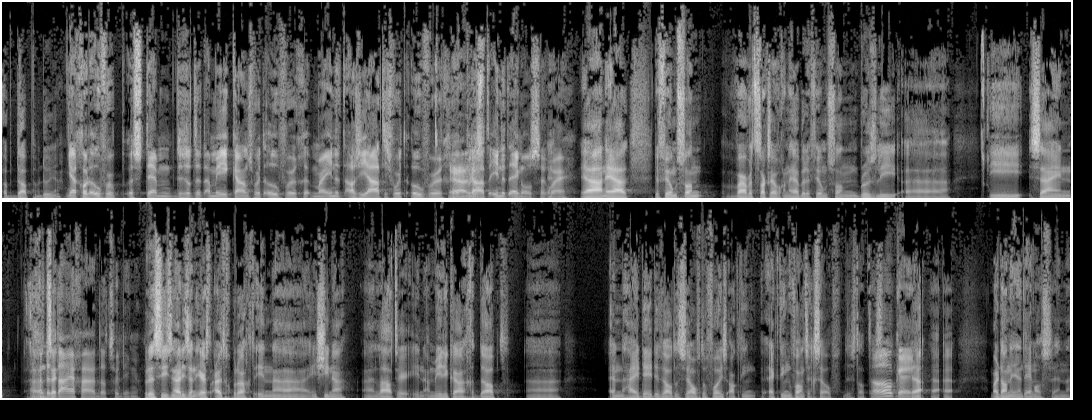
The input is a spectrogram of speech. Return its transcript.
op dap bedoel je? Ja, gewoon over eh, stem. Dus dat het Amerikaans wordt over, maar in het Aziatisch wordt overgepraat in het Engels, zeg maar. Ja, nou ja, de films van, waar we het straks over gaan hebben, de films van Bruce Lee, eh, die zijn... eh, van het de zijn- Taiga, dat soort dingen. Precies, nou, die zijn eerst uitgebracht in, eh, in China en later in Amerika gedapt. Eh, en hij deed wel dezelfde voice acting, acting van zichzelf. Dus dat is, Oh, eh, oké. ja, ja, ja. Maar dan in het Engels. En, eh,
